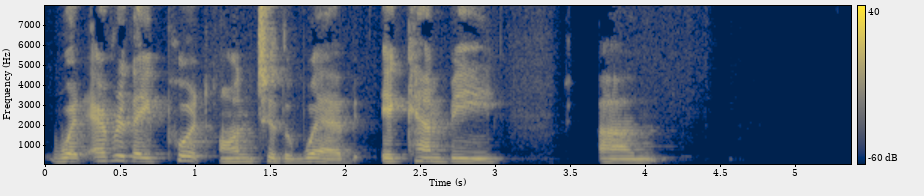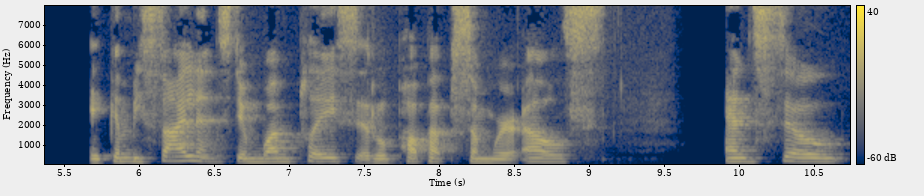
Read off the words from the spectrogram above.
whatever they put onto the web, it can be um, it can be silenced in one place. It'll pop up somewhere else, and so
